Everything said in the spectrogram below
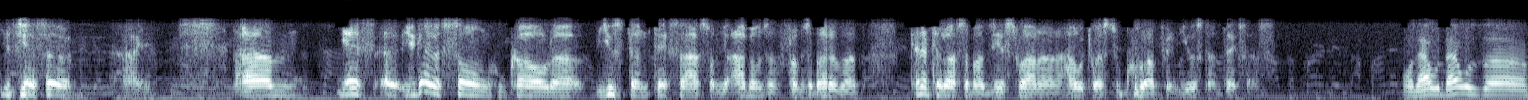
Yes, yes, sir. Hi. Um, yes, uh, you got a song called uh, Houston, Texas from your albums of, from the bottom up. Can you tell us about this one and how it was to grow up in Houston, Texas? Well, that wa- that was uh,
